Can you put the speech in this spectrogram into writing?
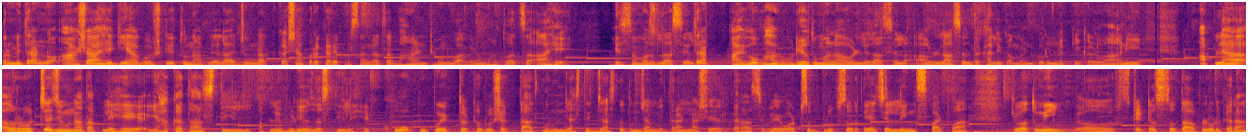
तर मित्रांनो आशा आहे की या गोष्टीतून आपल्याला जीवनात कशा प्रकारे प्रसंगाचं भान ठेवून वागणं महत्त्वाचं आहे हे समजलं असेल. तर आय होप हा व्हिडिओ तुम्हाला आवडलेला असेल आवडला असेल तर खाली कमेंट करून नक्की कळवा. आणि आपल्या रोजच्या जीवनात आपले हे ह्या कथा असतील आपले व्हिडिओज असतील हे खूप उपयुक्त ठरू शकतात. म्हणून जास्तीत जास्त तुमच्या मित्रांना शेअर करा. सगळे व्हॉट्सअप ग्रुप्सवरती याचे लिंक्स पाठवा. किंवा तुम्ही स्टेटस स्वतः अपलोड करा.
